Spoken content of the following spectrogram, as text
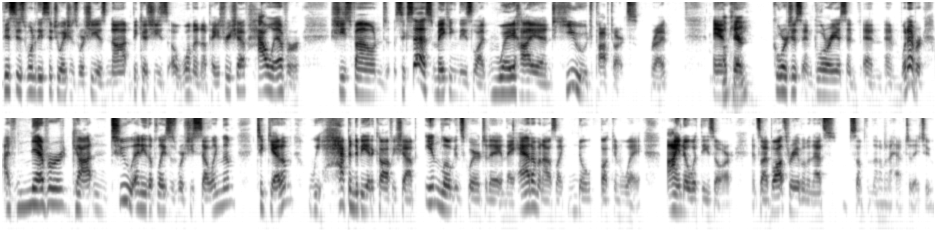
This is one of these situations where she is not because she's a woman a pastry chef. However, she's found success making these like way high-end, huge pop tarts, right? And okay. they're gorgeous and glorious and, and, and whatever. I've never gotten to any of the places where she's selling them to get them. We happened to be at a coffee shop in Logan Square today and they had them, and I was like, no fucking way. I know what these are. And so I bought three of them, and that's something that I'm going to have today too.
